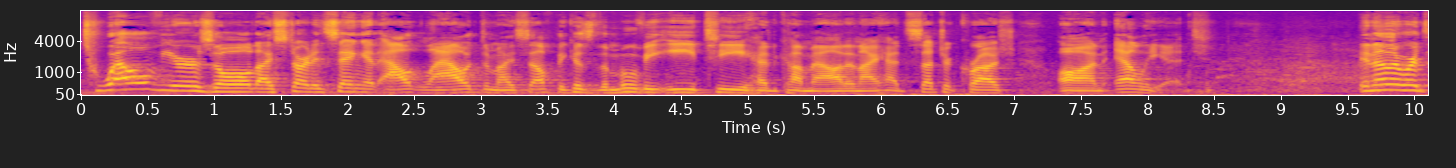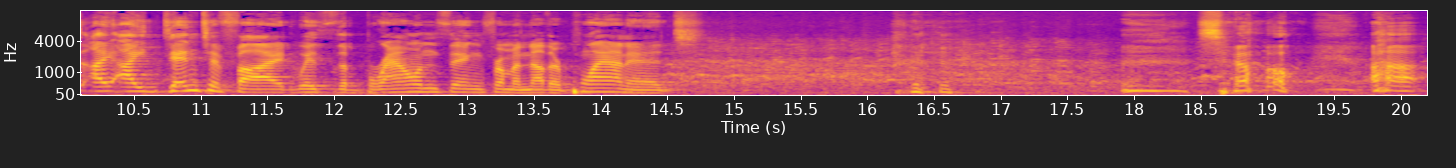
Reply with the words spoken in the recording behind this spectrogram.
12 years old, I started saying it out loud to myself because the movie E.T. had come out and I had such a crush on Elliot. In other words, I identified with the brown thing from another planet. so, uh,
